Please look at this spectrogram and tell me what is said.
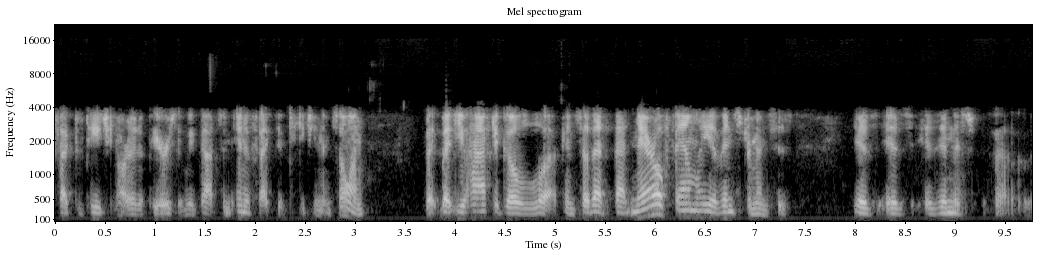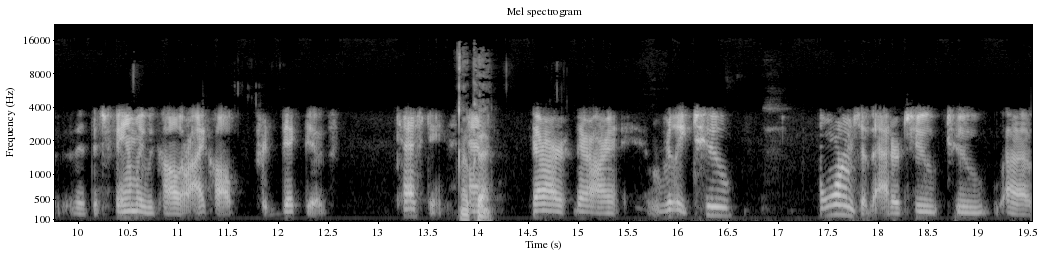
effective teaching or it appears that we've got some ineffective teaching and so on but but you have to go look. And so that that narrow family of instruments is is is is in this uh, this family we call or I call predictive testing. Okay. And there are there are really two forms of that, or two two uh,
